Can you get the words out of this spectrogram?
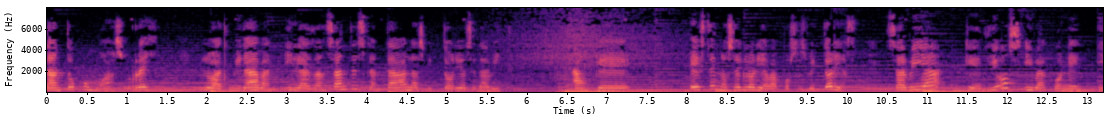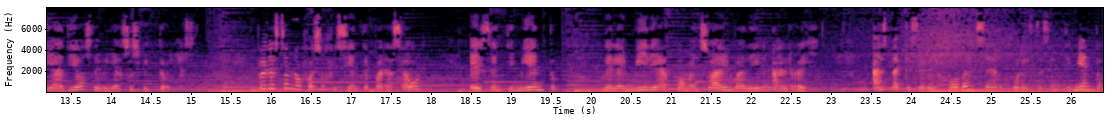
tanto como a su rey. Lo admiraban y las danzantes cantaban las victorias de David. Aunque éste no se gloriaba por sus victorias, sabía que Dios iba con él y a Dios debía sus victorias. Pero esto no fue suficiente para Saúl. El sentimiento de la envidia comenzó a invadir al rey hasta que se dejó vencer por este sentimiento.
